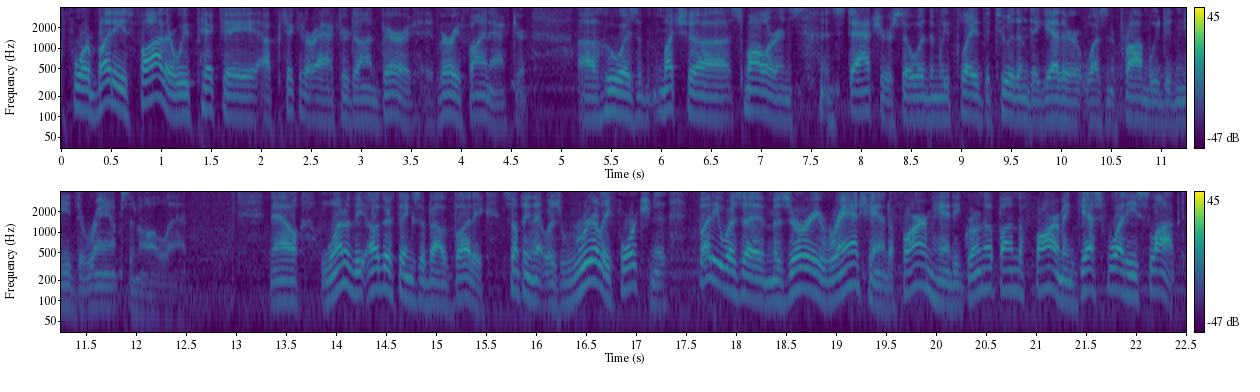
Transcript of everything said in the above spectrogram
for Buddy's father, we picked a, a, particular actor, Don Barrett, a very fine actor, uh, who was much uh, smaller in, in, stature, so when we played the two of them together, it wasn't a problem. We didn't need the ramps and all that. Now, one of the other things about Buddy, something that was really fortunate, Buddy was a Missouri ranch hand, a farm hand. He'd grown up on the farm, and guess what he slopped?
